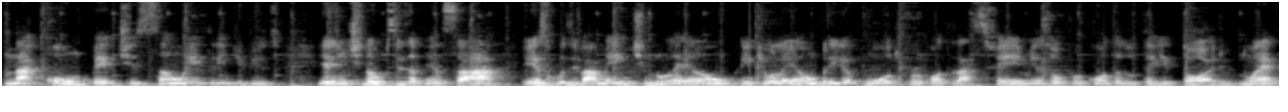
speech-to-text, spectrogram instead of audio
na competição entre indivíduos. E a gente não precisa pensar exclusivamente no leão, em que o leão briga com outro por conta das fêmeas ou por conta do território, não é?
